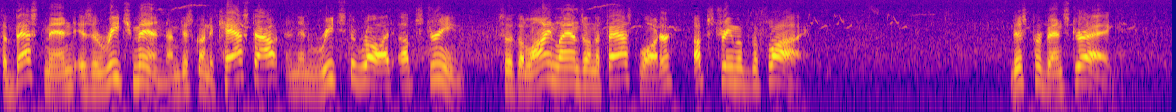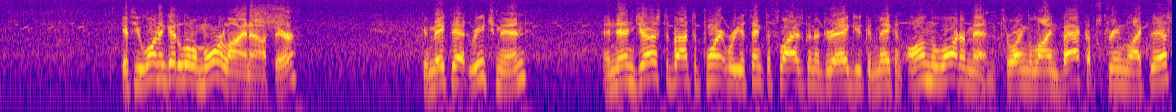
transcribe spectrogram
The best mend is a reach mend. I'm just going to cast out and then reach the rod upstream so that the line lands on the fast water upstream of the fly. This prevents drag. If you want to get a little more line out there, you can make that reach mend, and then just about the point where you think the fly is going to drag, you can make an on-the-water mend, throwing the line back upstream like this,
